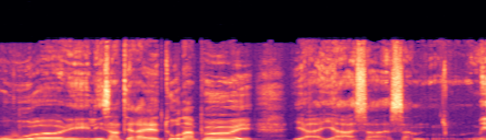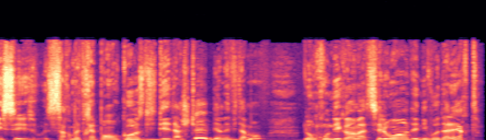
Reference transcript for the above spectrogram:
où euh, les, intérêts tournent un peu, et y a, y a, ça, mais ça ne remettrait pas en cause l'idée d'acheter, bien évidemment. Donc on est quand même assez loin des niveaux d'alerte.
